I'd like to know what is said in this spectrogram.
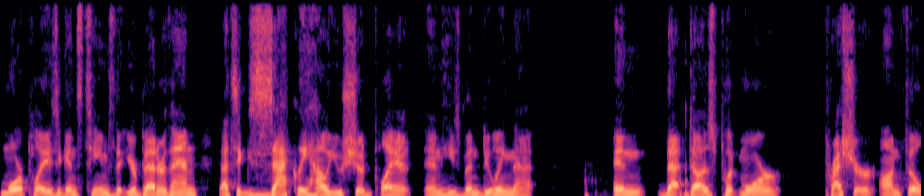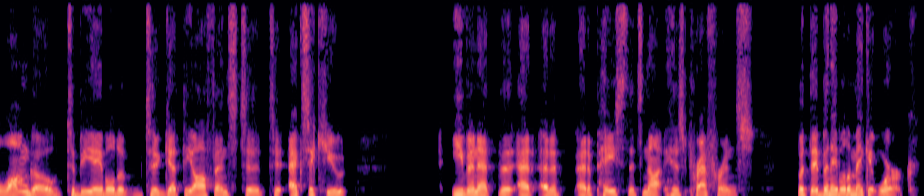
more plays against teams that you're better than. That's exactly how you should play it, and he's been doing that and that does put more pressure on Phil Longo to be able to to get the offense to to execute even at the at at a, at a pace that's not his preference but they've been able to make it work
